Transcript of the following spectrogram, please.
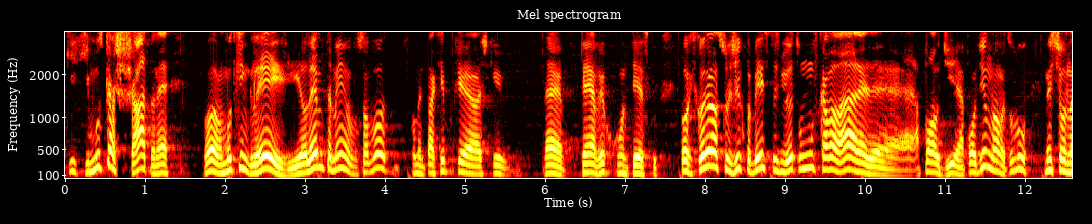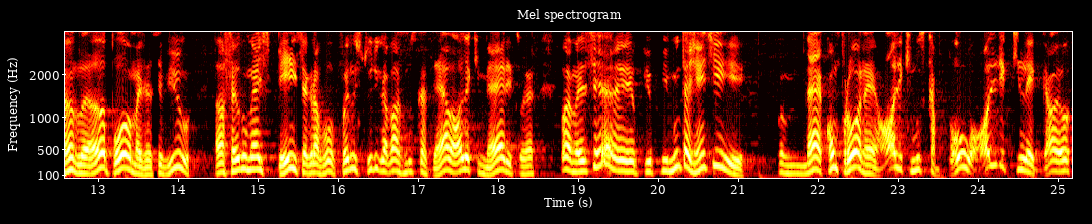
que, que música chata, né? Pô, uma música em inglês. E eu lembro também, eu só vou comentar aqui porque acho que né, tem a ver com o contexto. Porque quando ela surgiu, que foi bem em 2008, todo mundo ficava lá, né, é, aplaudindo, aplaudindo não, mas tudo mencionando, oh, pô, mas você viu, ela saiu do MySpace, gravou, foi no estúdio gravar as músicas dela, olha que mérito, né? Pô, mas esse é, e muita gente né, comprou, né? Olha que música boa, olha que legal. Eu,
